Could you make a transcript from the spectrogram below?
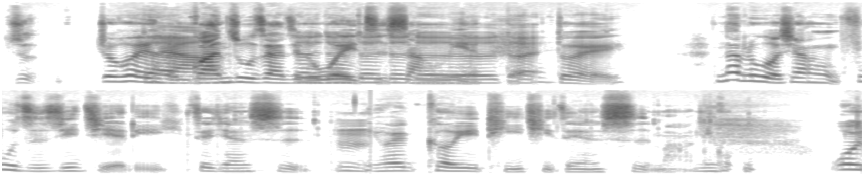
就就会很关注在这个位置上面，对对对对。对。那如果像腹直肌解离这件事，嗯你会刻意提起这件事吗？你会我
